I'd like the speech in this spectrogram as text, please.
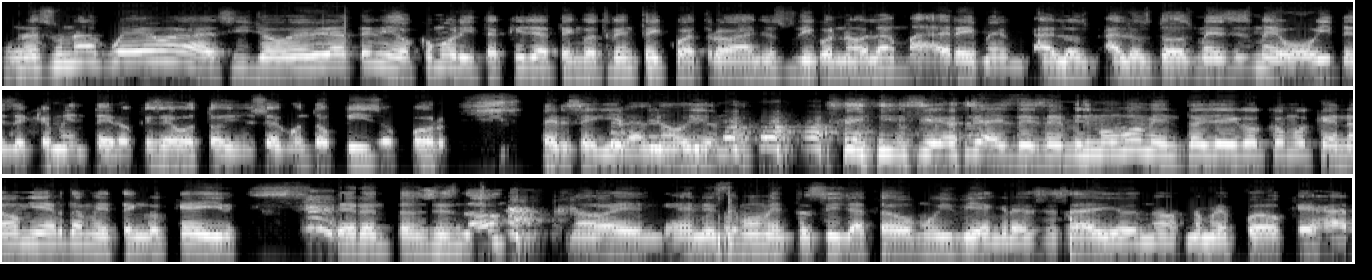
Uno es una hueva, si yo hubiera tenido como ahorita que ya tengo 34 años, digo, no, la madre, me- a, los, a los dos meses me voy desde que me entero que se botó de un segundo piso por perseguir al novio, ¿no? Sí, sí, o sea, desde ese mismo momento yo digo como que no, mierda, me tengo que ir. Pero entonces no, no, en, en este momento sí ya todo muy bien, gracias a Dios, no, no me puedo quejar.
